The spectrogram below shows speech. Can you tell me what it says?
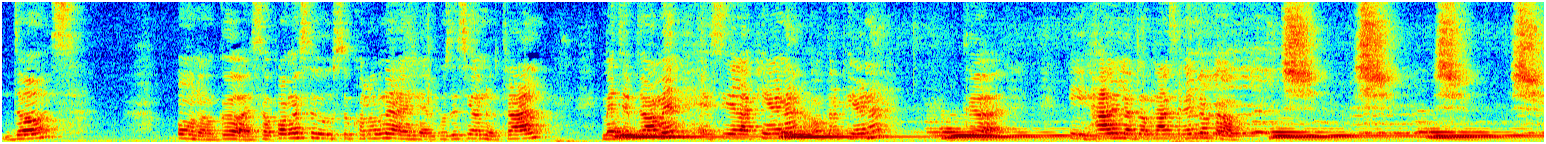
dos, uno. Good. So ponga su, su columna en la posición neutral. Mete abdomen, estira la pierna, otra pierna. Good. Y jale el abdominal hacia. Go. Shh, shh, shh, shh,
